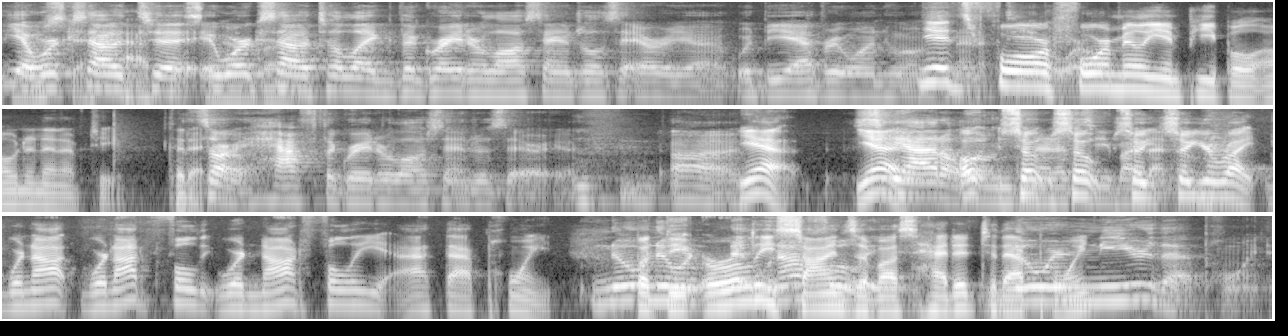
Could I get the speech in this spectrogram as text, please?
yeah, it works out to it number. works out to like the greater Los Angeles area would be everyone who owns. Yeah, it's four four million people own an NFT today. Sorry, half the greater Los Angeles area. Uh, yeah, yeah. Seattle. Oh, so so so so you're right. We're not we're not fully we're not fully at that point. No, but no, the early signs fully, of us headed to that nowhere point. near that point.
